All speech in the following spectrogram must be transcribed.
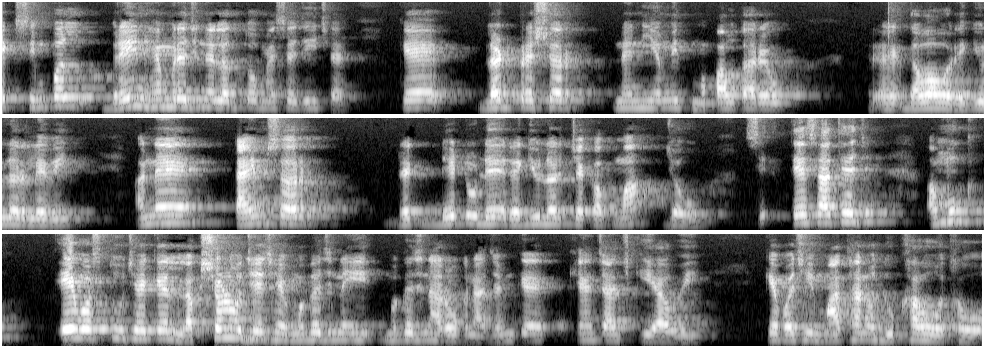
એક સિમ્પલ બ્રેઇન હેમરેજને લગતો મેસેજ એ છે કે બ્લડ પ્રેશરને નિયમિત મપાવતા રહેવું દવાઓ રેગ્યુલર લેવી અને ટાઈમસર ડે ટુ ડે રેગ્યુલર ચેકઅપમાં જવું. તે સાથે જ અમુક એ વસ્તુ છે કે લક્ષણો જે છે મગજની, મગજના રોગના, જેમ કે ખેંચાંચકી આવી, કે પછી માથાનો દુખાવો થવો,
